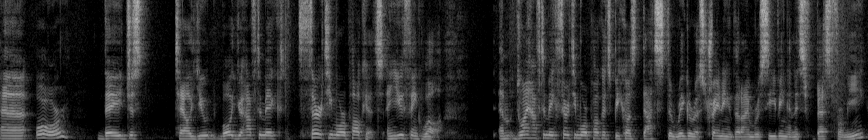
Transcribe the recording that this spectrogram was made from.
Uh, or they just tell you, well, you have to make 30 more pockets. And you think, well, um, do I have to make 30 more pockets because that's the rigorous training that I'm receiving and it's best for me?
